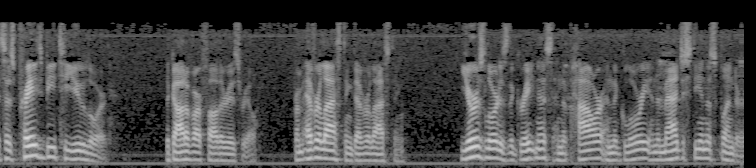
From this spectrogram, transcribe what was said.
It says, Praise be to you, Lord, the God of our father Israel, from everlasting to everlasting. Yours, Lord, is the greatness and the power and the glory and the majesty and the splendor.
